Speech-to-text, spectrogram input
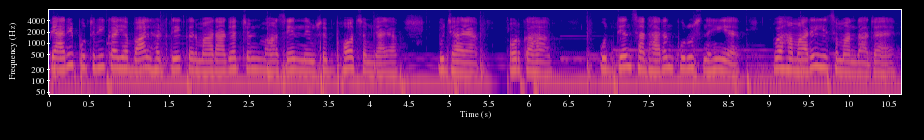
प्यारी पुत्री का यह बाल हट देखकर महाराजा चंद महासेन ने उसे बहुत समझाया, बुझाया और कहा, उद्यन साधारण पुरुष नहीं है। वह हमारे ही समान राजा है।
